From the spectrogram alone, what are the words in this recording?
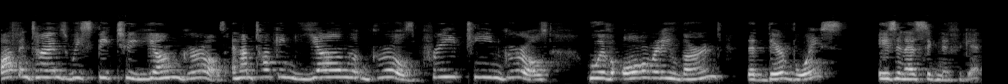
Oftentimes we speak to young girls, and I'm talking young girls, preteen girls who have already learned that their voice isn't as significant,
